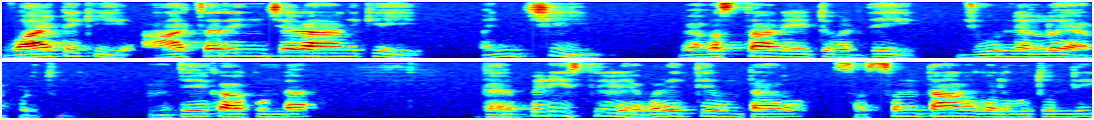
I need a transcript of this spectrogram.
వాటికి ఆచరించడానికి మంచి వ్యవస్థ అనేటువంటిది జూన్ నెలలో ఏర్పడుతుంది. అంతేకాకుండా గర్భిణీ స్త్రీలు ఎవరైతే ఉంటారో సత్సంతానం కలుగుతుంది.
